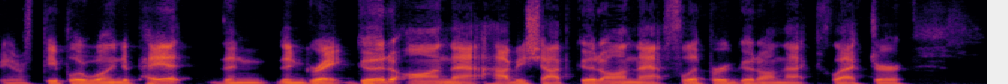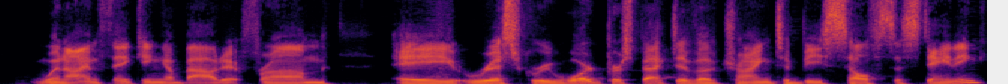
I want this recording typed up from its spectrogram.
You know if people are willing to pay it then then great. Good on that hobby shop good on that flipper good on that collector. When i'm thinking about it from a risk reward perspective of trying to be self sustaining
